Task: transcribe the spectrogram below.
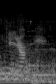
好这样。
